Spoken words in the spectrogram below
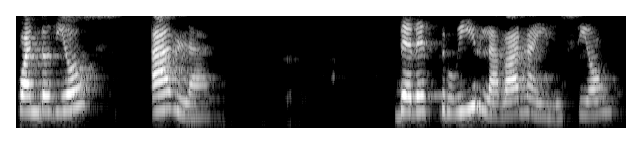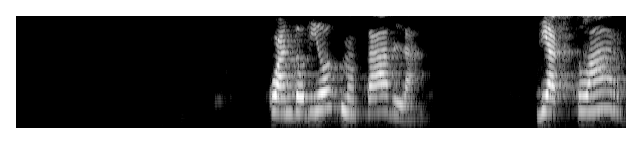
Cuando Dios habla de destruir la vana ilusión, cuando Dios nos habla de actuar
